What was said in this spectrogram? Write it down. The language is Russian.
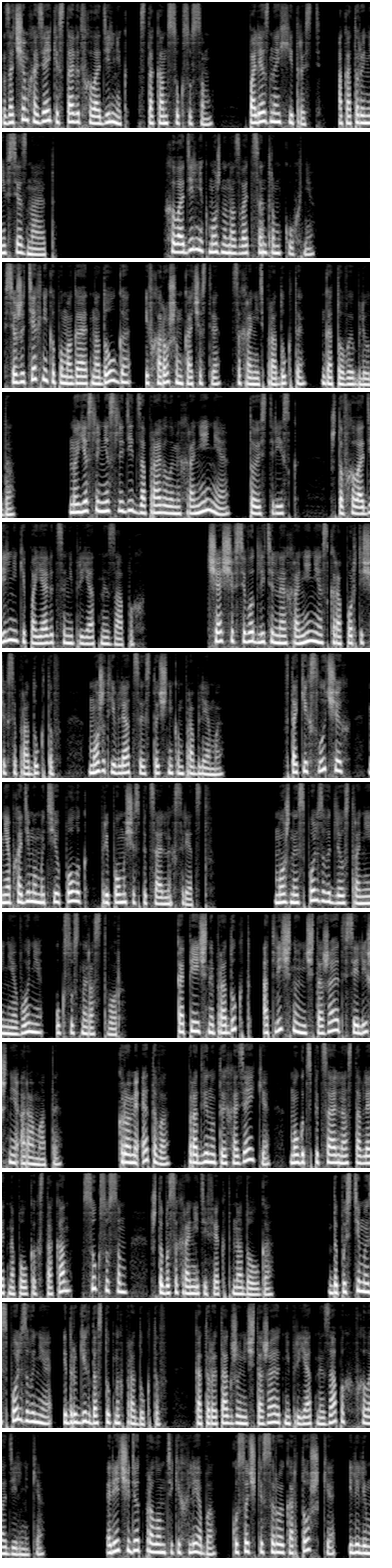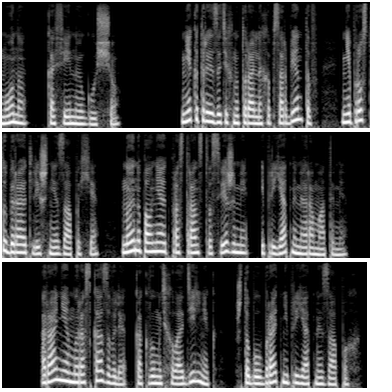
Зачем хозяйки ставят в холодильник стакан с уксусом? Полезная хитрость, о которой не все знают. Холодильник можно назвать центром кухни. Все же техника помогает надолго и в хорошем качестве сохранить продукты, готовые блюда. Но если не следить за правилами хранения, то есть риск, что в холодильнике появится неприятный запах. Чаще всего длительное хранение скоропортящихся продуктов может являться источником проблемы. В таких случаях необходимо мытье полок при помощи специальных средств. Можно использовать для устранения вони уксусный раствор. Копеечный продукт отлично уничтожает все лишние ароматы. Кроме этого, продвинутые хозяйки могут специально оставлять на полках стакан с уксусом, чтобы сохранить эффект надолго. Допустимо использование и других доступных продуктов, которые также уничтожают неприятный запах в холодильнике. Речь идет про ломтики хлеба, кусочки сырой картошки или лимона, кофейную гущу. Некоторые из этих натуральных абсорбентов не просто убирают лишние запахи, но и наполняют пространство свежими и приятными ароматами. Ранее мы рассказывали, как вымыть холодильник, чтобы убрать неприятный запах.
